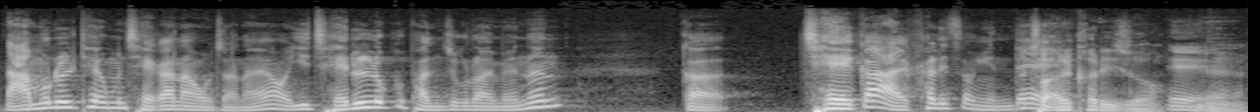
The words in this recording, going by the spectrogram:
나무를 태우면 재가 나오잖아요. 이 재를 넣고 반죽을 하면은 그러니까 재가 알칼리성인데 그렇죠. 알칼리죠. 예. 네.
